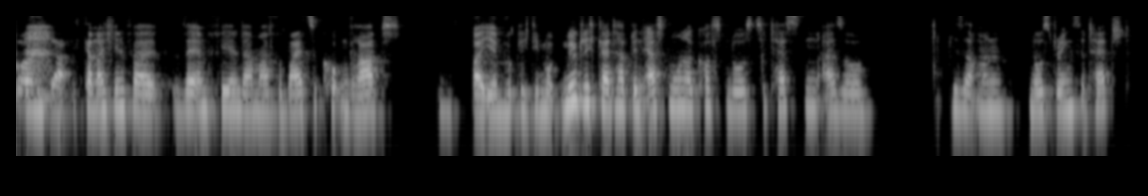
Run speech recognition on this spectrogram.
Und ja, ich kann euch auf jeden Fall sehr empfehlen, da mal vorbeizugucken, gerade weil ihr wirklich die Möglichkeit habt, den ersten Monat kostenlos zu testen. Also, wie sagt man, no strings attached.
